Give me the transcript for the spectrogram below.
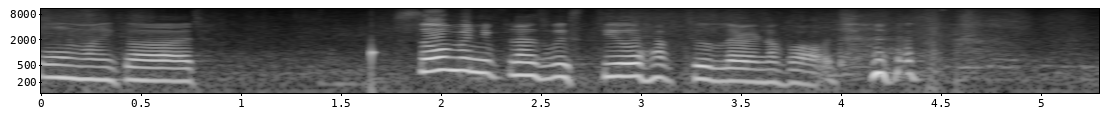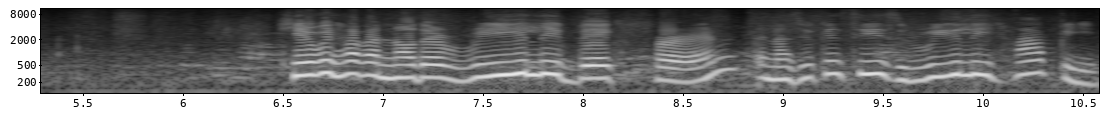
Oh my god. So many plants we still have to learn about. here we have another really big fern. And as you can see, it's really happy.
